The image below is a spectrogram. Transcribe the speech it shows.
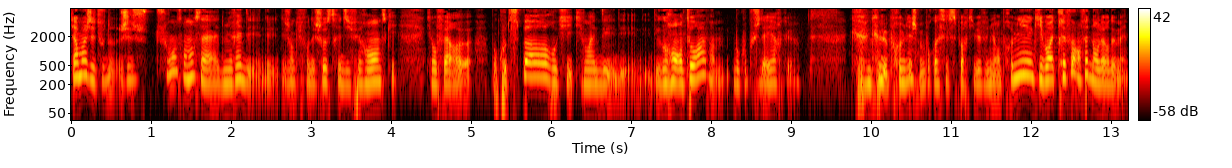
Dire, moi, j'ai souvent tendance à admirer des, des, des, gens qui font des choses très différentes, qui, qui vont faire euh, beaucoup de sport, ou qui, qui vont être des, des grands entourages, beaucoup plus d'ailleurs que, que, le premier, je sais pas pourquoi c'est le sport qui m'est venu en premier, qui vont être très forts en fait dans leur domaine.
